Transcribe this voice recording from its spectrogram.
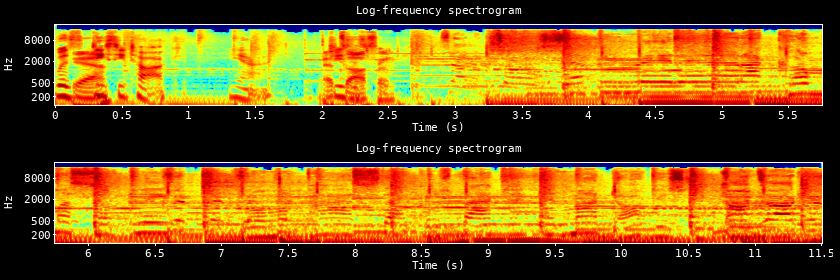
was Yeah. DC Talk. Yeah, That's Jesus awesome. Freak. Separated, I call myself clean from a past that comes back in my darkest dreams.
